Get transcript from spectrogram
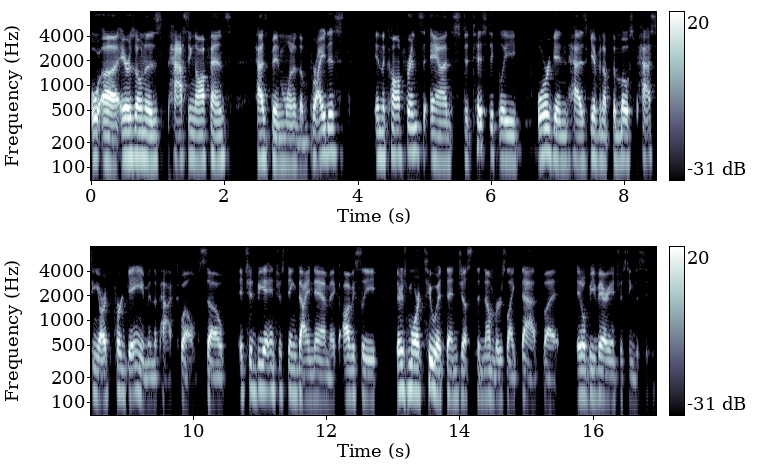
Uh, Arizona's passing offense has been one of the brightest in the conference, and statistically, Oregon has given up the most passing yards per game in the Pac 12. So it should be an interesting dynamic. Obviously, there's more to it than just the numbers like that, but it'll be very interesting to see.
